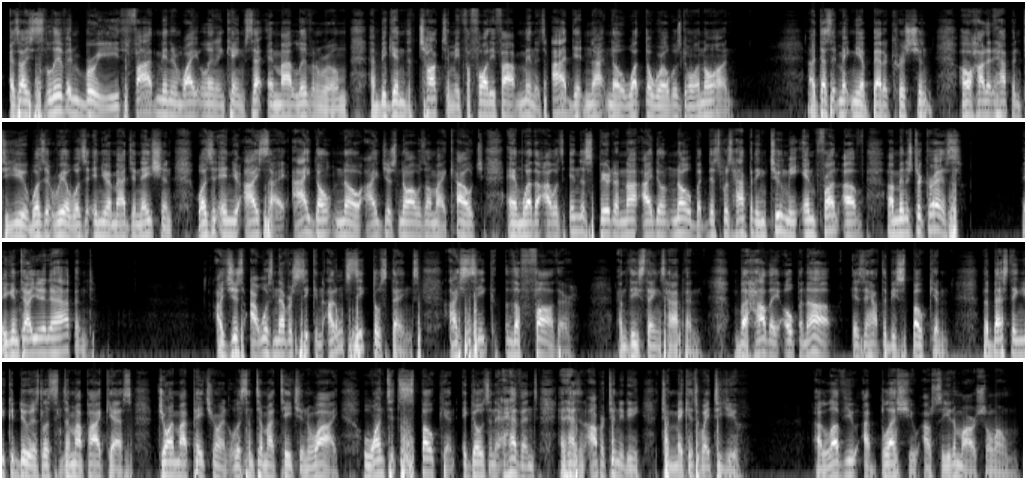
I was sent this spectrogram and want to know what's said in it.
As I live and breathe, five men in white linen came, sat in my living room, and began to talk to me for 45 minutes. I did not know what the world was going on. Uh, does it make me a better Christian? Oh, how did it happen to you? Was it real? Was it in your imagination? Was it in your eyesight? I don't know. I just know I was on my couch and whether I was in the spirit or not, I don't know. But this was happening to me in front of uh, Minister Chris. He can tell you that it happened. I just, I was never seeking. I don't seek those things. I seek the Father and these things happen. But how they open up is they have to be spoken. The best thing you could do is listen to my podcast, join my Patreon, listen to my teaching. Why? Once it's spoken, it goes into heavens and has an opportunity to make its way to you. I love you. I bless you. I'll see you tomorrow. Shalom.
